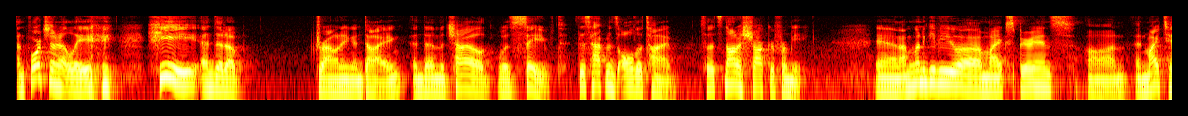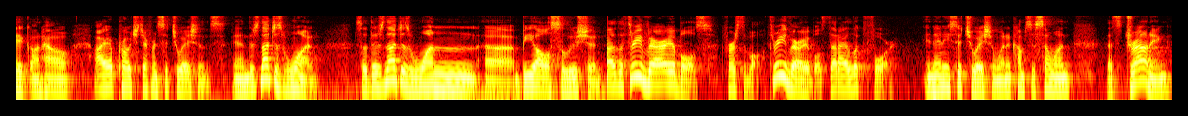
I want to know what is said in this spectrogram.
unfortunately he ended up drowning and dying, and then the child was saved. This happens all the time, so it's not a shocker for me. And I'm going to give you uh, my experience on and my take on how I approach different situations. And there's not just one. So there's not just one uh, be all solution. Uh, the three variables, first of all, three variables that I look for in any situation when it comes to someone that's drowning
